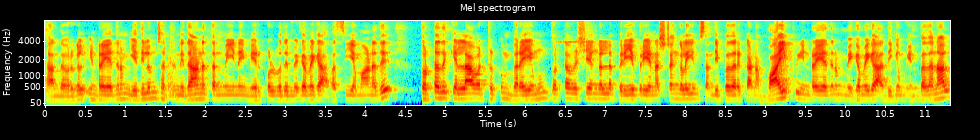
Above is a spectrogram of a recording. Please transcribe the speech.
சார்ந்தவர்கள். இன்றைய தினம் எதிலும் சற்று நிதானத்தன்மையினை மேற்கொள்வது மிக மிக அவசியமானது. தொட்டதுக்கு எல்லாவற்றுக்கும் விரயமும் தொட்ட விஷயங்களில் பெரிய பெரிய நஷ்டங்களையும் சந்திப்பதற்கான வாய்ப்பு இன்றைய தினம் மிக மிக அதிகம் என்பதனால்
